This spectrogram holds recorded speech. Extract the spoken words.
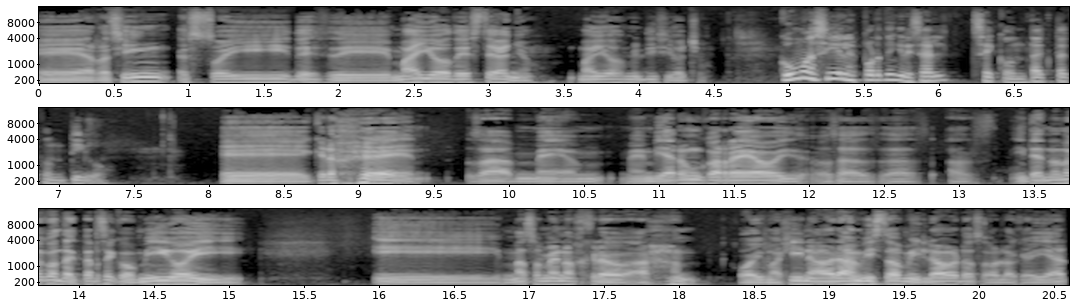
Eh, recién estoy desde mayo de este año, mayo 2018. ¿Cómo así el Sporting Cristal se contacta contigo? Eh, creo que, o sea, me, me enviaron un correo, intentando contactarse conmigo y, y más o menos creo, o imagino, habrán visto mis logros o lo que había,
